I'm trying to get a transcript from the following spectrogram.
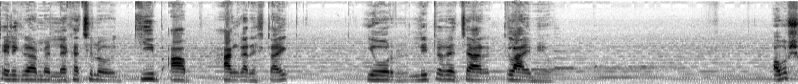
টেলিগ্রামের লেখা ছিল, give up hunger strike, your literature claim you. অবশ্য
